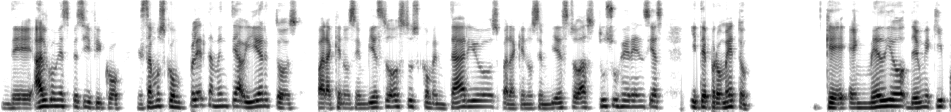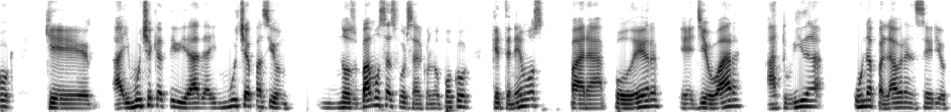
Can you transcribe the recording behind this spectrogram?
de algo en específico, estamos completamente abiertos para que nos envíes todos tus comentarios, para que nos envíes todas tus sugerencias y te prometo que en medio de un equipo que hay mucha creatividad, hay mucha pasión, nos vamos a esforzar con lo poco que tenemos para poder eh, llevar a tu vida una palabra en serio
